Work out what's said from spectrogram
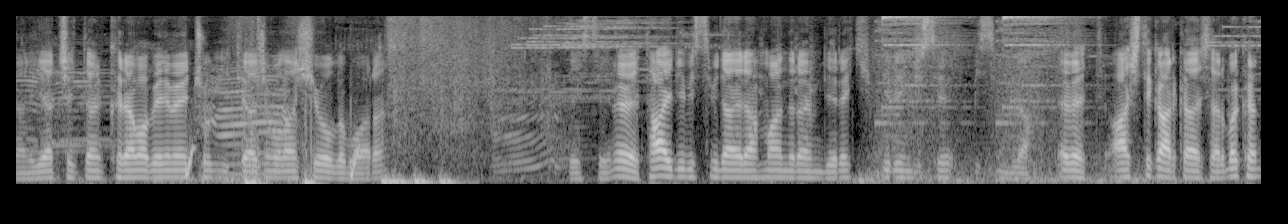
Yani gerçekten krema benim en çok ihtiyacım olan şey oldu bu ara. Desteğim. Evet haydi bismillahirrahmanirrahim diyerek birincisi bismillah. Evet açtık arkadaşlar bakın.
